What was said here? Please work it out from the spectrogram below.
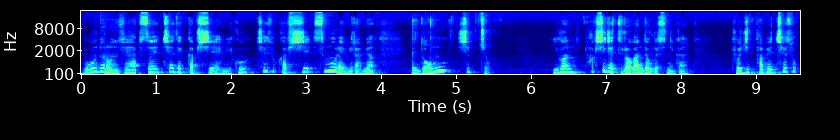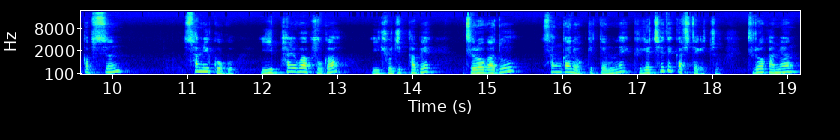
모든 온수의 합세 최대값이 m이고 최소값이 스몰 m이라면 너무 쉽죠. 이건 확실히 들어간다고 그랬으니까 교집합의 최소값은 3일 거고 이 8과 9가 이 교집합에 들어가도 상관이 없기 때문에 그게 최대값이 되겠죠. 들어가면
